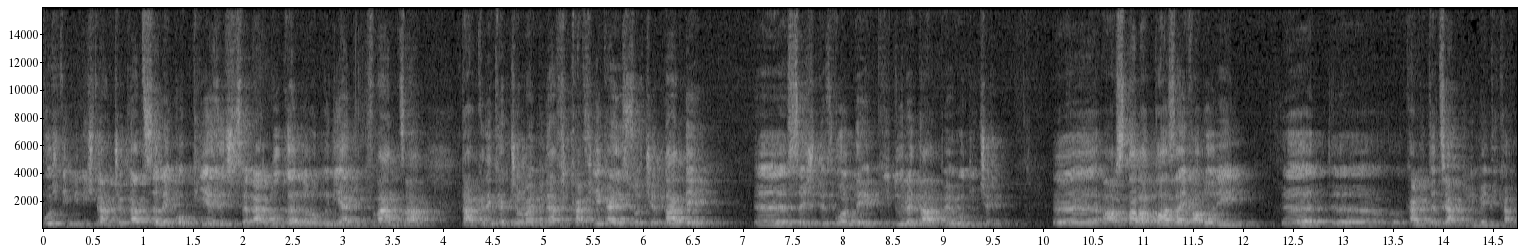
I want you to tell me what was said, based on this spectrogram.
foștii miniștri a încercat să le copieze și să le aducă în România din Franța, dar cred că cel mai bine ar fi ca fiecare societate uh, să-și dezvolte ghidurile terapeutice, uh, a sta la baza evaluării uh, calității actului medical.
